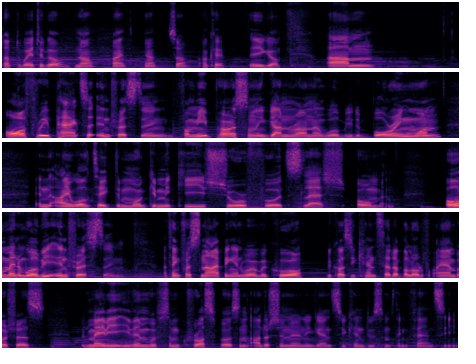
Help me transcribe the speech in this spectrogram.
not the way to go, no, right? Yeah, so, okay, there you go. Um, all three packs are interesting. For me personally, Gunrunner will be the boring one, and I will take the more gimmicky Surefoot slash Omen. Omen will be interesting. I think for sniping it will be cool, because you can set up a lot of ambushes, but maybe even with some crossbows and other shenanigans you can do something fancy.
